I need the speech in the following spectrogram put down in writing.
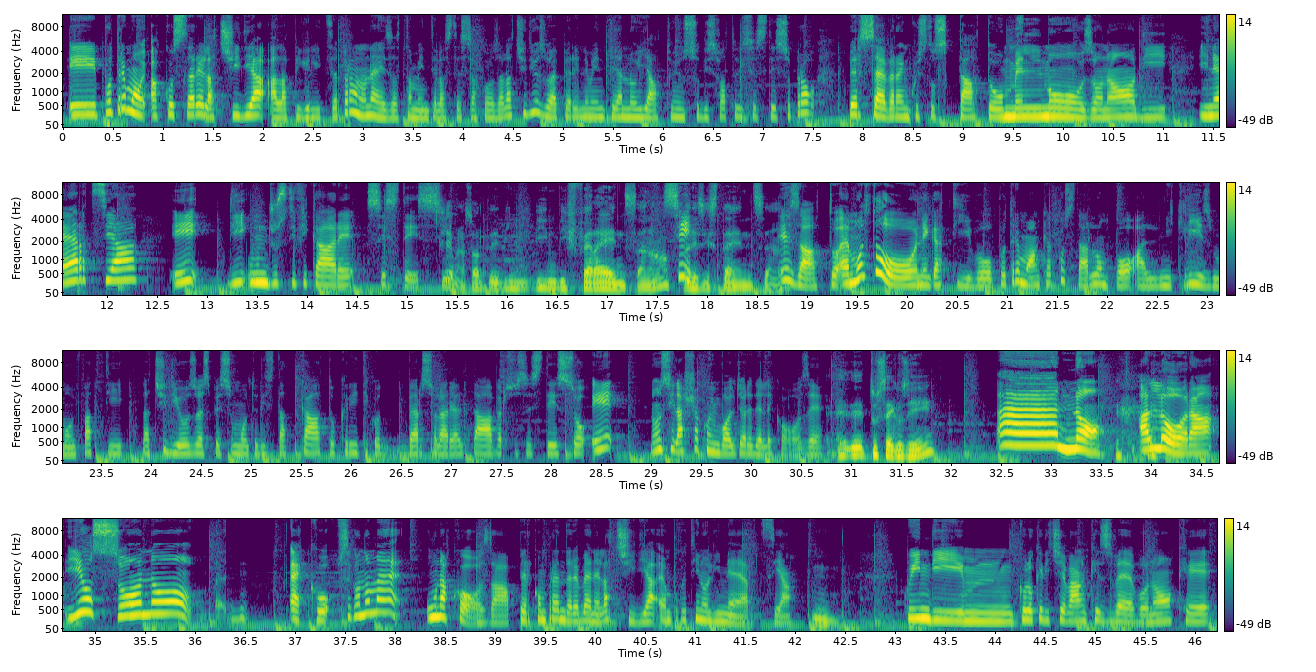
E potremmo accostare l'accidia alla pigrizia, però non è esattamente la stessa cosa. L'accidioso è perennemente annoiato, insoddisfatto di se stesso, però persevera in questo stato melmoso, no? Di inerzia e di un giustificare se stessi. Sì, una sorta di, di indifferenza, no? Sì. All'esistenza. Esatto, è molto negativo. Potremmo anche accostarlo un po' al nichilismo. Infatti l'accidioso è spesso molto distaccato, critico verso la realtà, verso se stesso e non si lascia coinvolgere delle cose. Eh, tu sei così? Eh, no. Allora, io sono... Ecco, secondo me una cosa per comprendere bene l'accidia è un pochettino l'inerzia. Mm. Quindi mh, quello che diceva anche Svevo, no? Che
